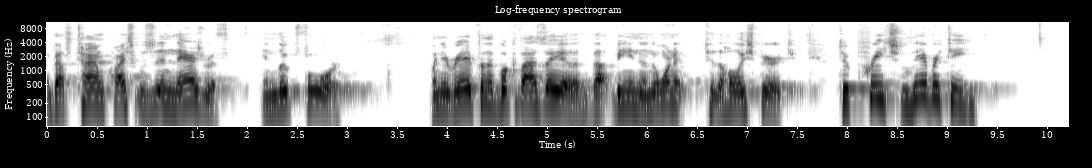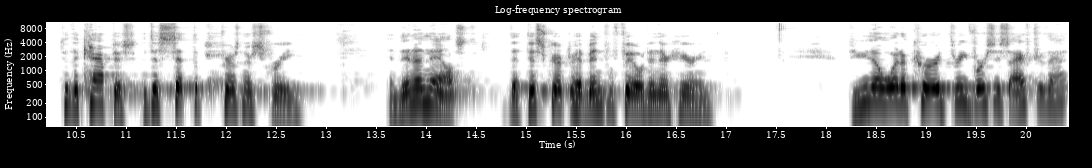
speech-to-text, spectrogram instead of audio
about the time Christ was in Nazareth in Luke 4, when he read from the book of Isaiah about being anointed to the Holy Spirit to preach liberty to the captives and to set the prisoners free, and then announced that this scripture had been fulfilled in their hearing. Do you know what occurred three verses after that?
